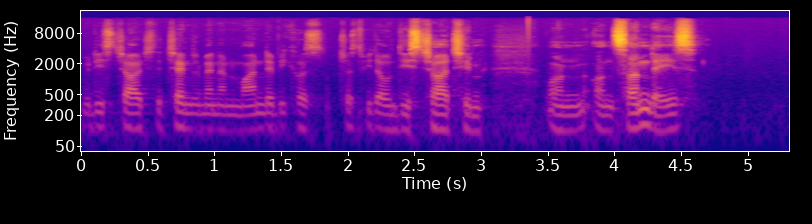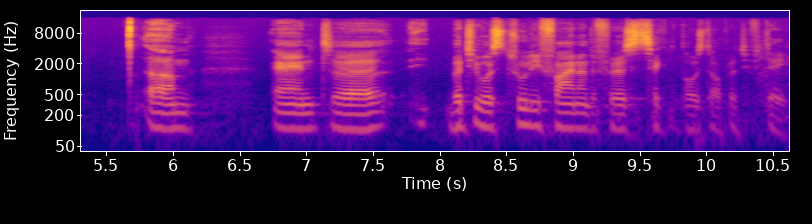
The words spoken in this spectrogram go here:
We discharged the gentleman on Monday because just we don't discharge him on, on Sundays. Um, and, uh, but he was truly fine on the first, second post-operative day.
